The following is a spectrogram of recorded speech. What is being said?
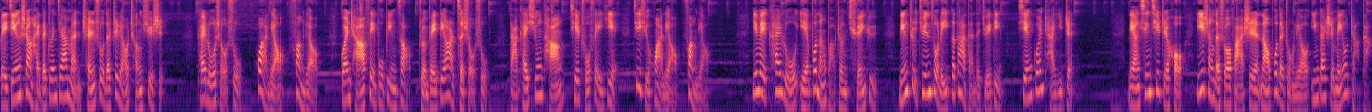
北京、上海的专家们陈述的治疗程序是：开颅手术、化疗、放疗，观察肺部病灶，准备第二次手术。打开胸膛，切除肺叶，继续化疗、放疗。因为开颅也不能保证痊愈，林志军做了一个大胆的决定：先观察一阵。两星期之后，医生的说法是脑部的肿瘤应该是没有长大。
